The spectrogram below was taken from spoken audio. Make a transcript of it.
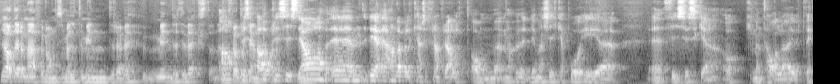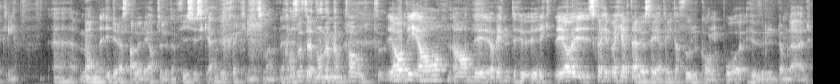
Ja, det är de här för de som är lite mindre, mindre till växten. Eller Ja, födda sent Ja, år. precis. Mm. Ja, eh, det handlar väl kanske framför allt om eh, det man kikar på är eh, fysiska och mentala utvecklingen. Eh, Men i deras fall är det absolut den fysiska utvecklingen som man... Konstigt att någon är mentalt... Ja, vi, ja, ja det, jag vet inte hur riktigt... Jag ska vara helt ärlig och säga att jag inte har full koll på hur de där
